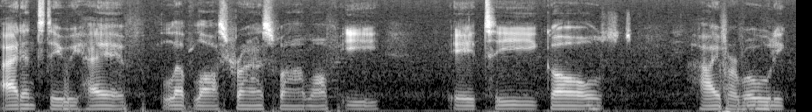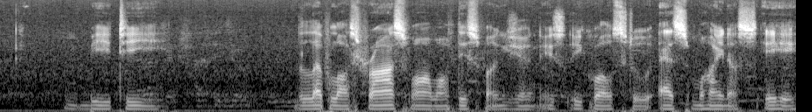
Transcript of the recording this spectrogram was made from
identity we have Laplace transform of e at cos hyperbolic bt the Laplace transform of this function is equals to s minus a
